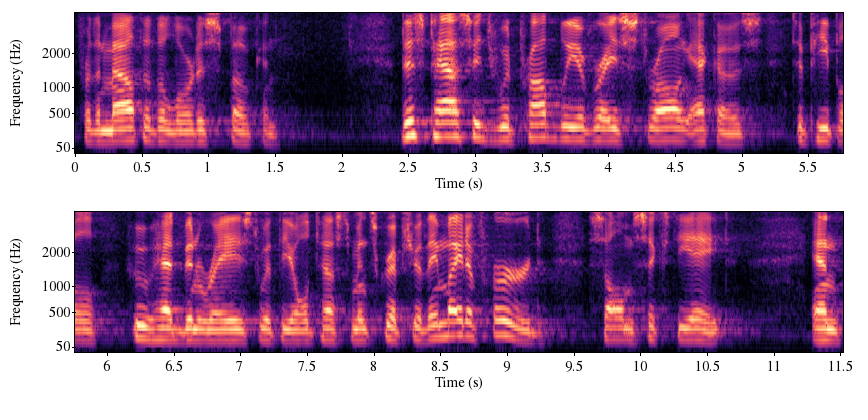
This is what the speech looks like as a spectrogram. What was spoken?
for the mouth of the Lord has spoken. This passage would probably have raised strong echoes to people who had been raised with the Old Testament scripture. They might have heard Psalm 68 and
